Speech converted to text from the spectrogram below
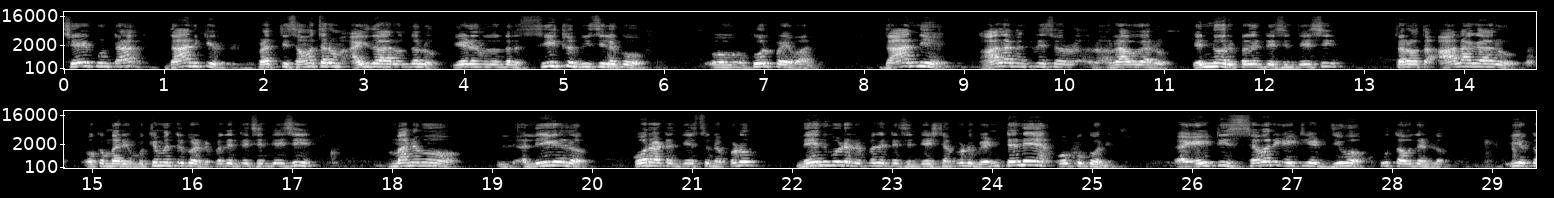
చేయకుండా దానికి ప్రతి సంవత్సరం ఐదు ఆరు వందలు ఏడు ఎనిమిది వందల సీట్లు బీసీలకు కోల్పోయేవాళ్ళు. దాన్ని ఆలా వెంకటేశ్వరరావు గారు ఎన్నో రిప్రజెంటేషన్ చేసి తర్వాత ఆలా గారు ఒక మరి ముఖ్యమంత్రి కూడా రిప్రజెంటేషన్ చేసి మనము లీగల్ పోరాటం చేస్తున్నప్పుడు నేను కూడా రిప్రజెంటేషన్ చేసినప్పుడు వెంటనే ఒప్పుకొని eighty seven eighty eight GO two థౌజండ్లో ఈ యొక్క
